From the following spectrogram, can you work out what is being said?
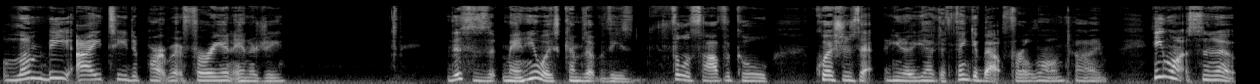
Lumbee IT Department, Furyan Energy. This is, man, he always comes up with these philosophical questions that, you know, you have to think about for a long time. He wants to know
